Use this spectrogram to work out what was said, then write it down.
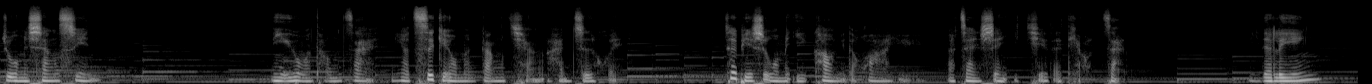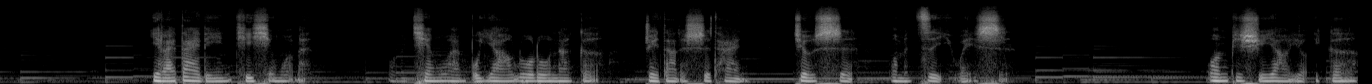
祝我们相信你与我们同在，你要赐给我们刚强和智慧，特别是我们依靠你的话语。要战胜一切的挑战，你的灵也来带领提醒我们，我们千万不要落入那个最大的试探，就是我们自以为是。我们必须要有一个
